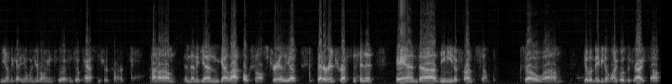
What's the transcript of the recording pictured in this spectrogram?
you know the guy you know when you're going into a into a passenger car. Um, and then again, we got a lot of folks in Australia that are interested in it, and uh, they need a front sump. So um, you know, but maybe don't want to go the dry sump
